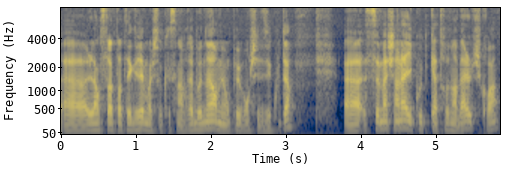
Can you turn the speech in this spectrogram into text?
L'enceinte intégrée, moi, je trouve que c'est un vrai bonheur, mais on peut brancher des écouteurs. ce machin-là, il coûte 80 balles, je crois.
